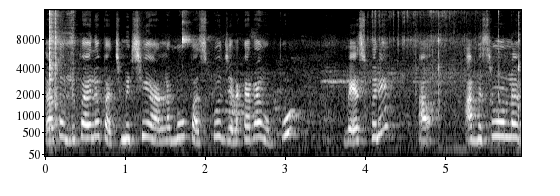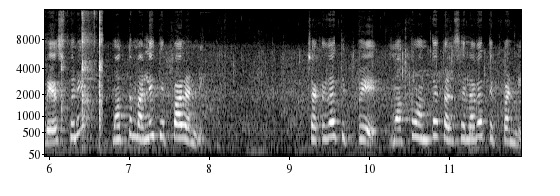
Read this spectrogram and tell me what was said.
తర్వాత ఉల్లిపాయలు పచ్చిమిర్చి అల్లము పసుపు జీలకర్ర ఉప్పు వేసుకుని ఆ- మిశ్రమంలో వేసుకుని మొత్తం మళ్ళీ తిప్పాలండి. చక్కగా తిప్పి మొత్తం అంతా కలిసేలాగా తిప్పండి.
